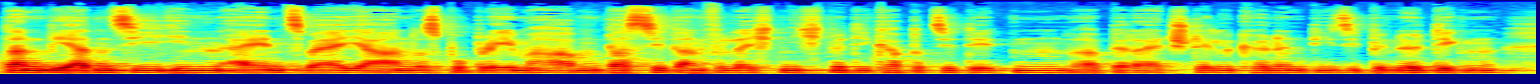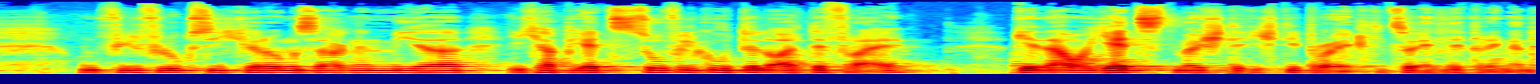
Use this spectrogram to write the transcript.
dann werden sie in ein, zwei Jahren das Problem haben, dass sie dann vielleicht nicht mehr die Kapazitäten äh, bereitstellen können, die sie benötigen. Und viel Flugsicherung sagen mir, ich habe jetzt so viele gute Leute frei, genau jetzt möchte ich die Projekte zu Ende bringen.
